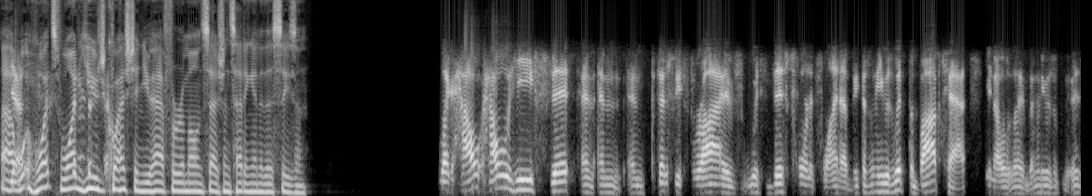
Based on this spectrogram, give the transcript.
Uh, yes. w- what's one huge question you have for Ramon Sessions heading into this season? Like how how will he fit and and and potentially thrive with this Hornets lineup? Because when he was with the Bobcats, you know, like when he was his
